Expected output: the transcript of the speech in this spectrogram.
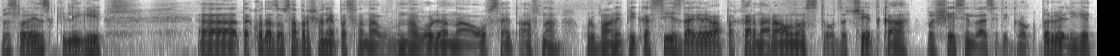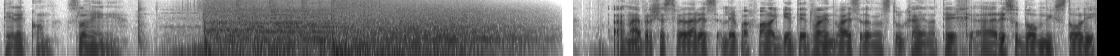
v slovenski ligi. Uh, tako da za vsa vprašanja pa smo na, na voljo na offside, afna, urbani.si, zdaj greva pa kar naravnost od začetka v 26. krok prve lige Telekom Slovenije. Eh, Najprej še seveda res lepa hvala GT2, da nas tukaj na teh uh, res udobnih stolih,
